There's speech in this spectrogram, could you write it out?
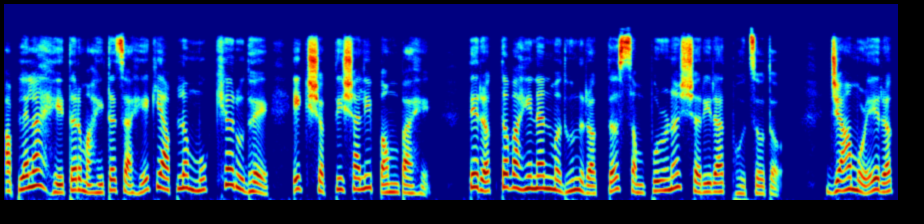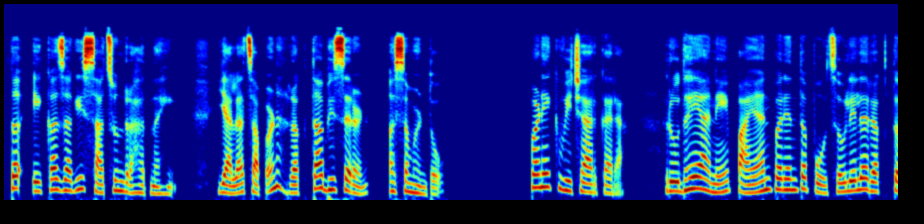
आपल्याला हे तर माहीतच आहे की आपलं मुख्य हृदय एक शक्तिशाली पंप आहे. ते रक्तवाहिन्यांमधून रक्त संपूर्ण शरीरात पोहोचवतं. ज्यामुळे रक्त एका जागी साचून राहत नाही. यालाच आपण रक्ताभिसरण असं म्हणतो. पण एक विचार करा. हृदयाने पायांपर्यंत पोचवलेलं रक्त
